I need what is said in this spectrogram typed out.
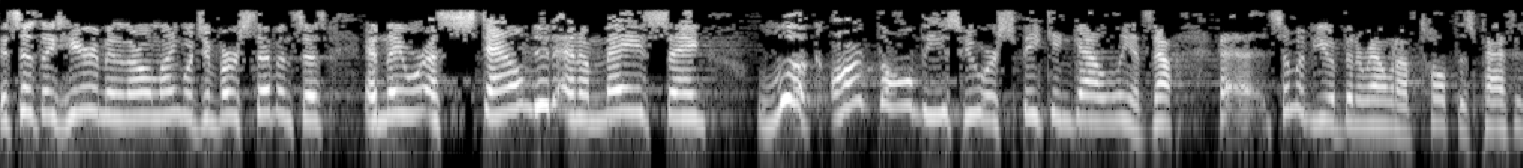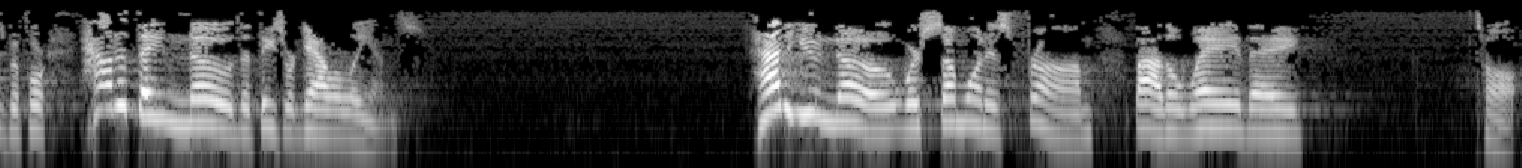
It says they hear him in their own language. And verse 7 says, And they were astounded and amazed, saying, Look, aren't all these who are speaking Galileans? Now, uh, some of you have been around when I've taught this passage before. How did they know that these were Galileans? How do you know where someone is from by the way they talk?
